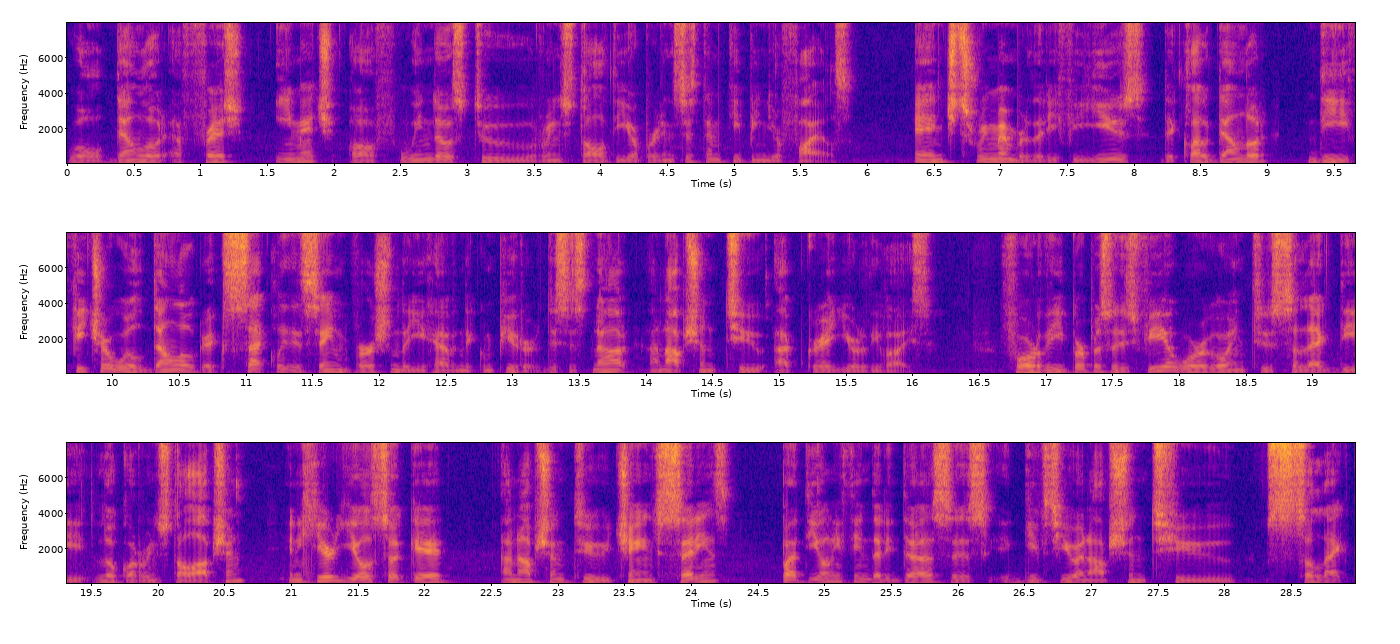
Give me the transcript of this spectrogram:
will download a fresh image of Windows to reinstall the operating system, keeping your files. And just remember that if you use the cloud download, the feature will download exactly the same version that you have in the computer. This is not an option to upgrade your device. For the purpose of this video, we're going to select the local reinstall option. And here you also get an option to change settings but the only thing that it does is it gives you an option to select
